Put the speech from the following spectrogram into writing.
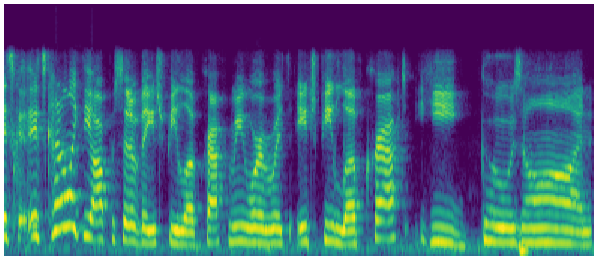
it's it's kind of like the opposite of H.P. Lovecraft for me. Where with H.P. Lovecraft, he goes on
